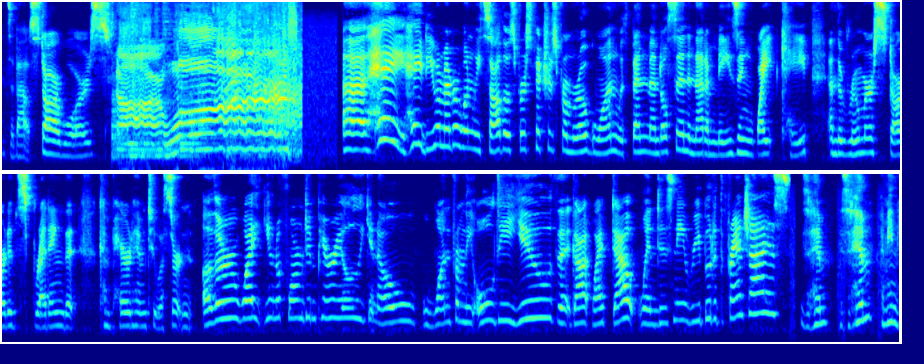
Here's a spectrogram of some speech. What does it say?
it's about Star Wars. Star Wars! Uh, hey, hey, do you remember when we saw those first pictures from Rogue One with Ben Mendelsohn in that amazing white cape, and the rumor started spreading that compared him to a certain other white uniformed Imperial, you know, one from the old EU that got wiped out when Disney rebooted the franchise? Is it him? Is it him? I mean,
